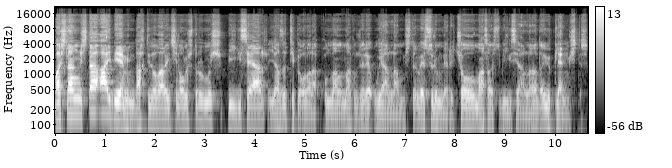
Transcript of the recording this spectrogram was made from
Başlangıçta IBM'in daktiloları için oluşturulmuş bilgisayar yazı tipi olarak kullanılmak üzere uyarlanmıştır ve sürümleri çoğu masaüstü bilgisayarlara da yüklenmiştir.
